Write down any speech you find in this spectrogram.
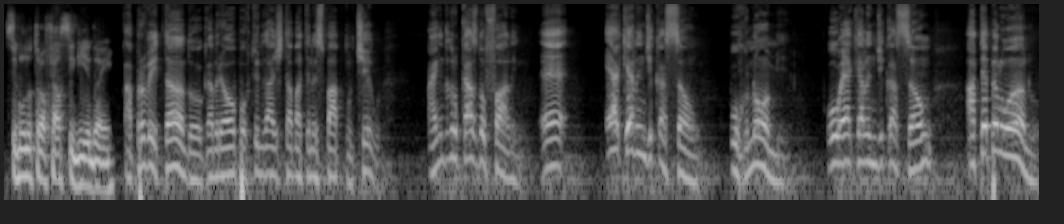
segundo troféu seguido aí. Aproveitando, Gabriel, a oportunidade de estar batendo esse papo contigo, ainda no caso do Fallen, é, é aquela indicação por nome ou é aquela indicação até pelo ano?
